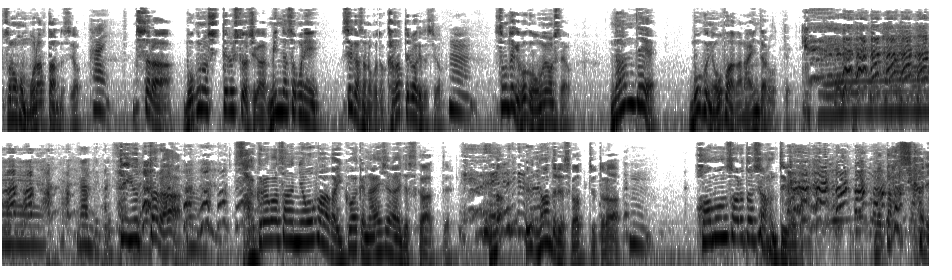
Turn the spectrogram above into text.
その本もらったんですよ。はい。そしたら、僕の知ってる人たちがみんなそこに、セガさんのことを語ってるわけですよ。うん。その時僕は思いましたよ。なんで僕にオファーがないんだろうって。っなんでですか？て言ったら、桜庭さんにオファーが行くわけないじゃないですかって。な、え、なんでですか？って言ったら、破門されたじゃんって言われた。まあ確かに、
